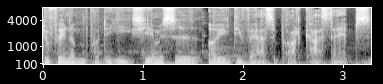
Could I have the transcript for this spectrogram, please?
Du finder dem på DG's hjemmeside og i diverse podcast-apps.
